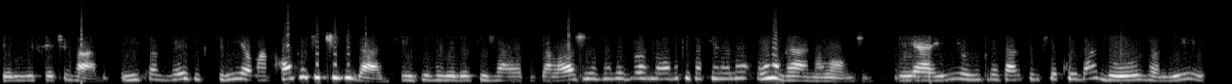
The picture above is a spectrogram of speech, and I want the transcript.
serem efetivadas. E isso às vezes cria uma competitividade entre o vendedor que já é da loja e o vendedor novo que está querendo um lugar na loja. E aí o empresário tem que ser cuidadoso ali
